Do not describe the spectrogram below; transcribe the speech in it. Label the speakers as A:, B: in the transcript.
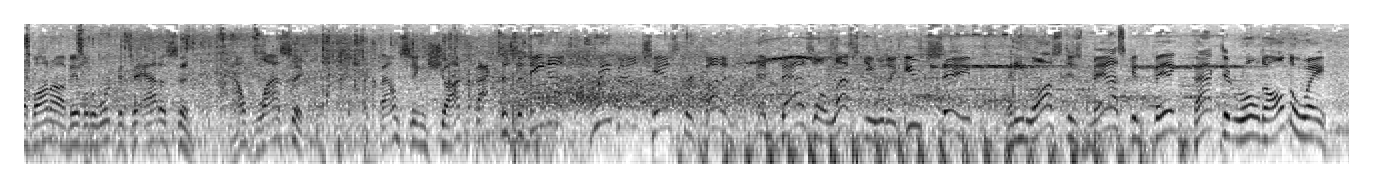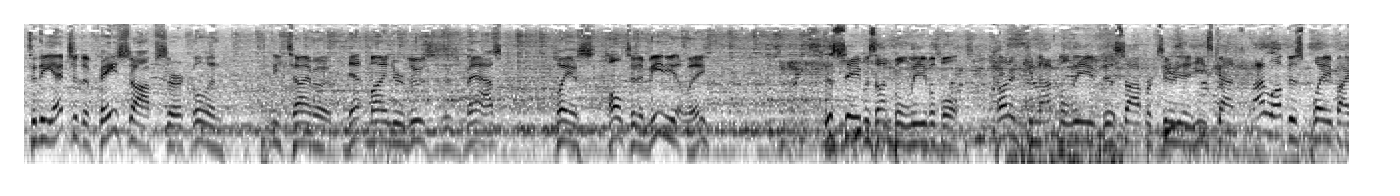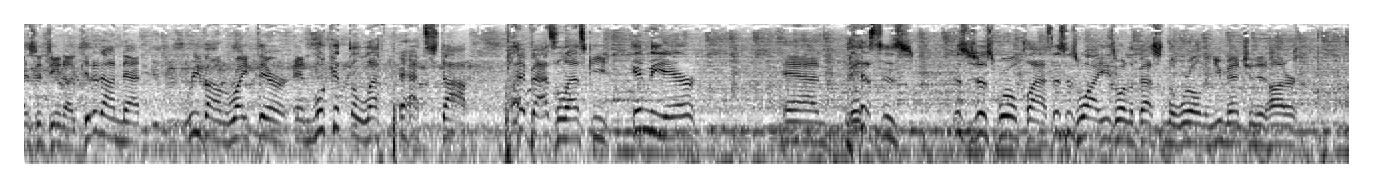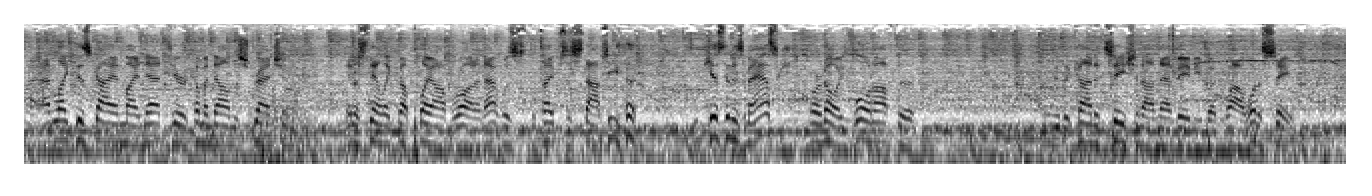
A: Stephanov able to work it to Addison. Now Vlasic. A bouncing shot. Back to Zadina. Rebound chance for Kunin. And Vasilevskiy with a huge save. And he lost his mask and backed and rolled all the way to the edge of the faceoff circle. And anytime a netminder loses his mask, play is halted immediately.
B: This save is unbelievable. Kunin cannot believe this opportunity that he's got. I love this play by Zadina. Get it on net, rebound right there, and look at the left pad stop by Vasilevskiy in the air. And this is this is just world class. This is why he's one of the best in the world. And you mentioned it, Hunter. I'd like this guy in my net here coming down the stretch and in a Stanley Cup playoff run. And that was the types of stops. He, kissing his mask? Or no, he's blowing off the condensation on that baby, but wow, what a save.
